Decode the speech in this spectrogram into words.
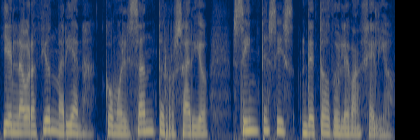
y en la oración mariana, como el Santo Rosario, síntesis de todo el Evangelio.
